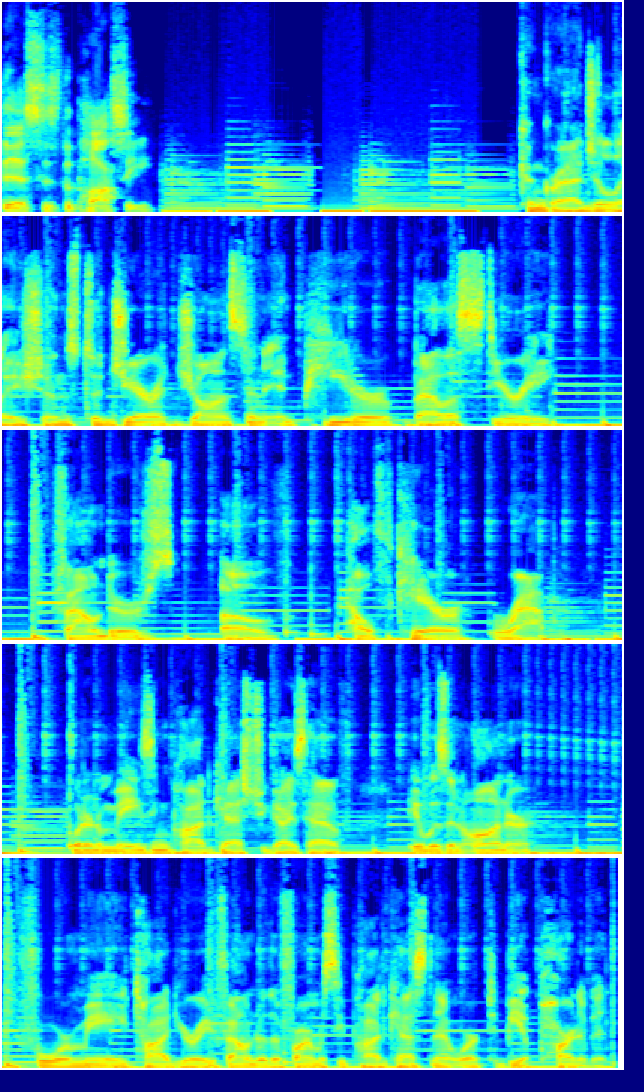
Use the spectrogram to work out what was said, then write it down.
This is the posse. Congratulations to Jared Johnson and Peter Balistrieri, founders of Healthcare Rap. What an amazing podcast you guys have. It was an honor for me, Todd Eury, founder of the Pharmacy Podcast Network, to be a part of it.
